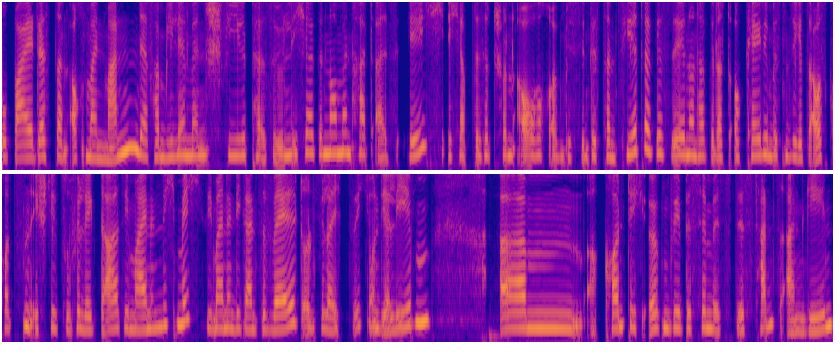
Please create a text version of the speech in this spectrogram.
Wobei das dann auch mein Mann, der Familienmensch, viel persönlicher genommen hat als ich. Ich habe das jetzt schon auch ein bisschen distanzierter gesehen und habe gedacht, okay, die müssen sich jetzt auskotzen. Ich stehe zufällig da. Sie meinen nicht mich, sie meinen die ganze Welt und vielleicht sich und ihr Leben. Ähm, konnte ich irgendwie ein bisschen mit Distanz angehen.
